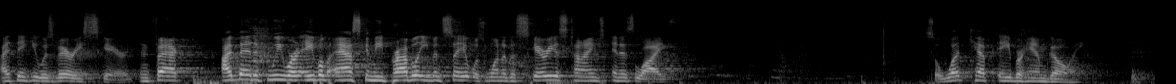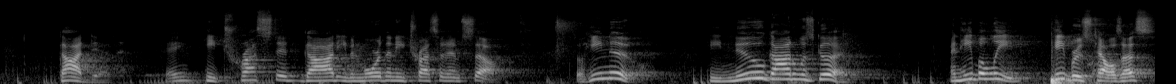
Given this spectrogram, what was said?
I think he was very scared. In fact, I bet if we were able to ask him, he'd probably even say it was one of the scariest times in his life. So, what kept Abraham going? God did. Okay? He trusted God even more than he trusted himself. So he knew. He knew God was good. And he believed. Hebrews tells us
